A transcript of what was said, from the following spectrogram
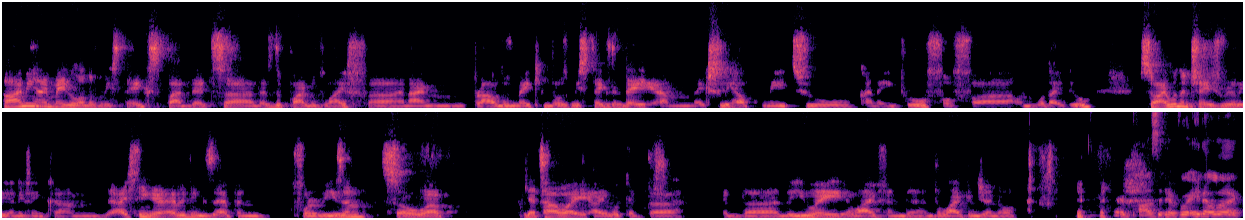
I mean, I made a lot of mistakes, but that's uh, that's the part of life, uh, and I'm proud of making those mistakes. And they um, actually helped me to kind of improve of uh, on what I do. So I wouldn't change really anything. Um, I think everything's happened for a reason. So uh, that's how I, I look at the at the, the UA life and the, the life in general. Very positive way to look.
